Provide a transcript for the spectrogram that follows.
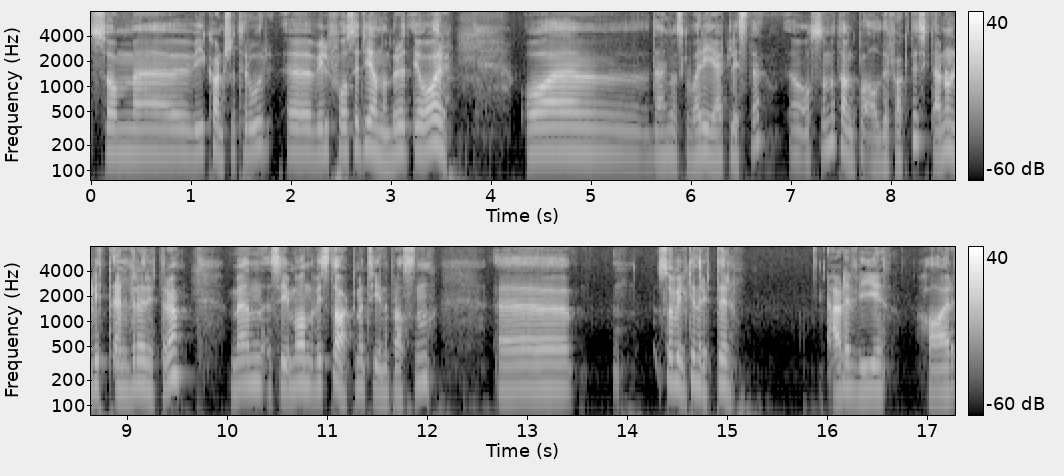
som eh, vi kanskje tror eh, vil få sitt gjennombrudd i år. Og det er en ganske variert liste, også med tanke på alder, faktisk. Det er noen litt eldre ryttere. Men Simon, vi starter med tiendeplassen. Så hvilken rytter er det vi har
